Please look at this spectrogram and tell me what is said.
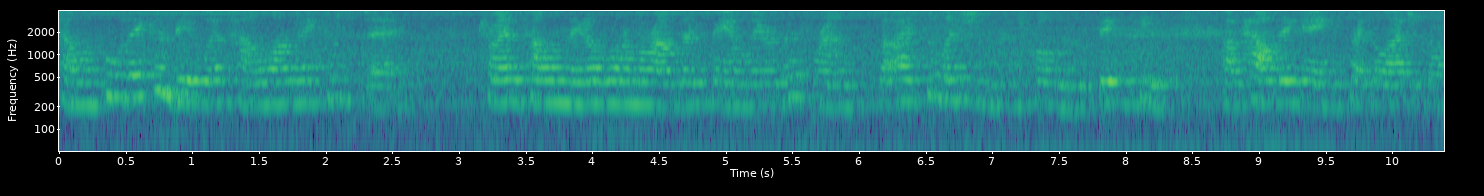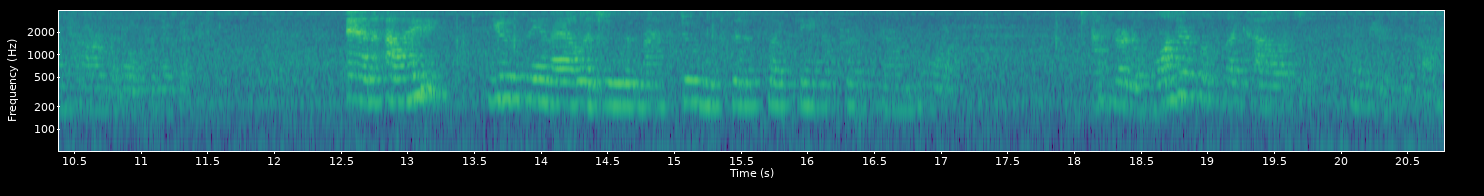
Tell them who they can be with, how long they can stay. Try and tell them they don't want them around their family or their friends. The isolation control is a big piece of how they gain psychological empowerment over their victim. And I use the analogy with my students that it's like being a prisoner of war. I heard a wonderful psychologist some years ago,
